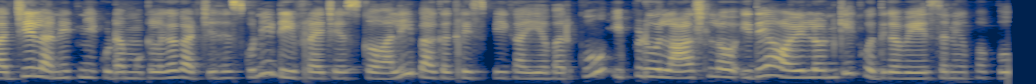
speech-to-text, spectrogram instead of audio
బజ్జీలన్నిటినీ కూడా ముక్కలుగా కట్ చేసేసుకుని డీప్ ఫ్రై చేసుకోవాలి. బాగా క్రిస్పీగా అయ్యే వరకు. ఇప్పుడు లాస్ట్లో ఇదే ఆయిల్లోనికి కొద్దిగా వేరుశనగపప్పు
